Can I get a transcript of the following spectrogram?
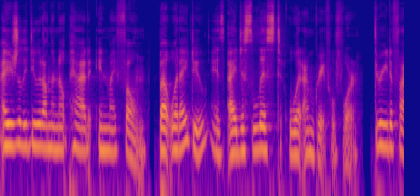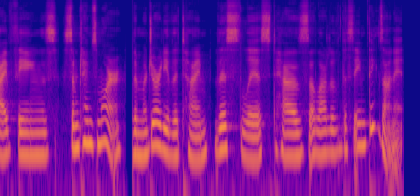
I usually do it on the notepad in my phone. But what I do is I just list what I'm grateful for three to five things, sometimes more. The majority of the time, this list has a lot of the same things on it.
